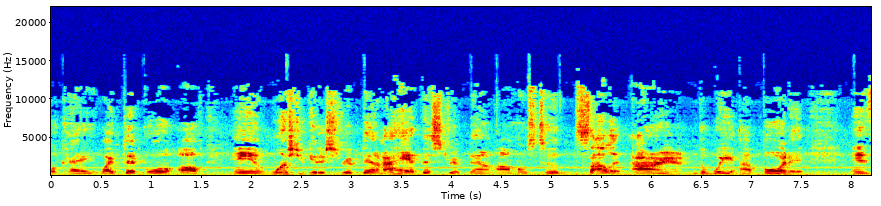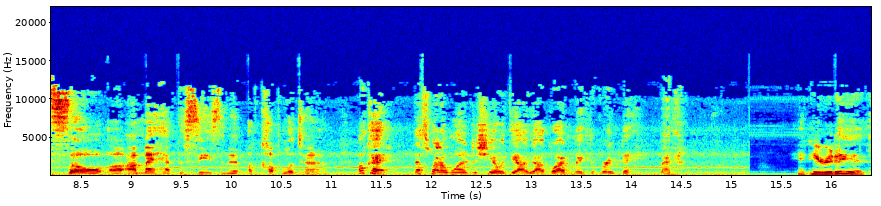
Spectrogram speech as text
okay? Wipe that oil off. And once you get it stripped down, I had this stripped down almost to solid iron the way I bought it. And so uh, I may have to season it a couple of times. Okay, that's what I wanted to share with y'all. Y'all go out and make a great day. Bye now. And here it is.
